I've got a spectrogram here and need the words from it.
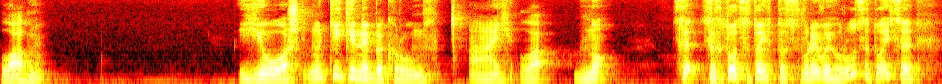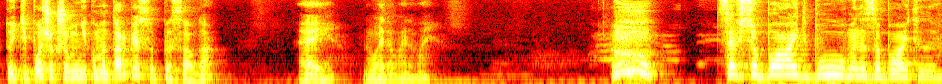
Ладно. Йош, ну тільки не Бекрумс. Ай, ла. Ну. Це, це хто? Це той, хто створив ігру? Це той, це той типочок, що мені коментар пис- писав, да? Ей, давай, давай, давай. Це все байт був, мене забайтили.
